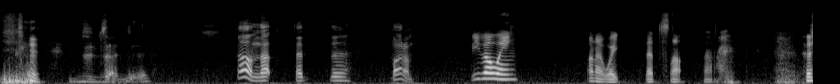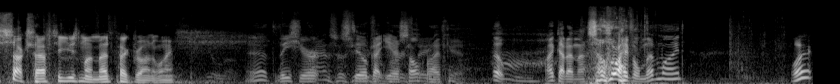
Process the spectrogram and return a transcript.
oh, I'm not at the bottom. Viva wing. Oh no, wait. That's not. uh, this sucks. I have to use my medpack right away. Yeah, at least you're still got your your assault rifle. kit. Oh, I got an assault rifle. Never mind. What?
